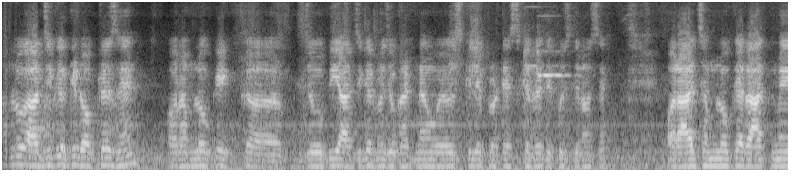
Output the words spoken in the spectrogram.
हम लोग आरजीकर के डॉक्टर्स हैं और हम लोग एक अ, जो भी आरजीकर में जो घटना हुई है उसके लिए प्रोटेस्ट कर रहे थे कुछ दिनों से और आज हम लोग का रात में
